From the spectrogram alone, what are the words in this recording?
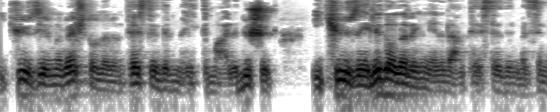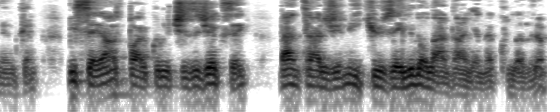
225 doların test edilme ihtimali düşük. 250 doların yeniden test edilmesi mümkün. Bir seyahat parkuru çizeceksek ben tercihimi 250 dolardan yana kullanırım.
